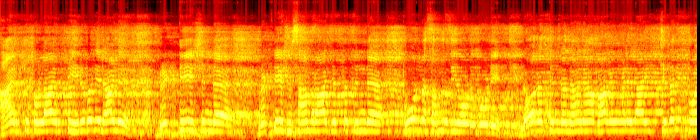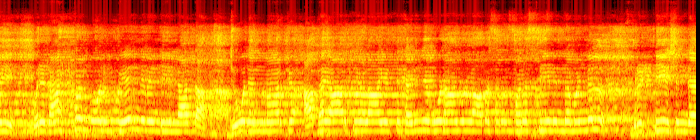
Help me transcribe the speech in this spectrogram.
ആയിരത്തി തൊള്ളായിരത്തി ഇരുപതിലാണ് ബ്രിട്ടീഷിന്റെ ബ്രിട്ടീഷ് സാമ്രാജ്യത്വത്തിന്റെ പൂർണ സമ്മതിയോടുകൂടി ലോകത്തിന്റെ നാനാഭാഗങ്ങളിലായി ചിതറിപ്പോയി ഒരു രാഷ്ട്രം പോലും പേരിന് വേണ്ടിയില്ലാത്ത ജൂതന്മാർക്ക് അഭയാർത്ഥികളായിട്ട് കഴിഞ്ഞുകൂടാനുള്ള അവസരം ഫലസ്തീനിന്റെ മണ്ണിൽ ബ്രിട്ടീഷിന്റെ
